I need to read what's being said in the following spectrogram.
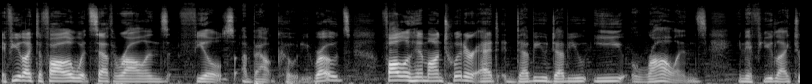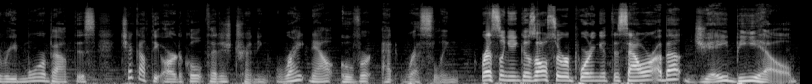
If you'd like to follow what Seth Rollins feels about Cody Rhodes, follow him on Twitter at WWE Rollins. And if you'd like to read more about this, check out the article that is trending right now over at Wrestling. Wrestling Inc. is also reporting at this hour about JBL.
